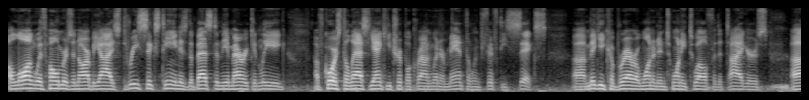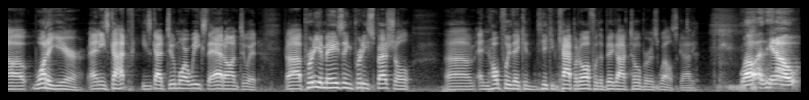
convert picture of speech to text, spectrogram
along with homers and RBIs. 316 is the best in the American League. Of course, the last Yankee Triple Crown winner, Mantle, in 56. Uh, Miggy Cabrera won it in 2012 for the Tigers. Uh, what a year! And he's got he's got two more weeks to add on to it. Uh, pretty amazing, pretty special, um, and hopefully they can he can cap it off with a big October as well, Scotty. Well, you know,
